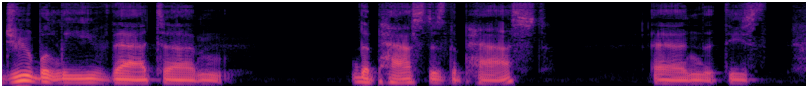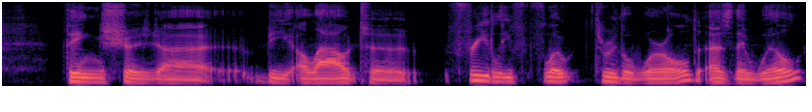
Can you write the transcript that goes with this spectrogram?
Do you believe that um, the past is the past and that these things should uh, be allowed to freely float through the world as they will?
